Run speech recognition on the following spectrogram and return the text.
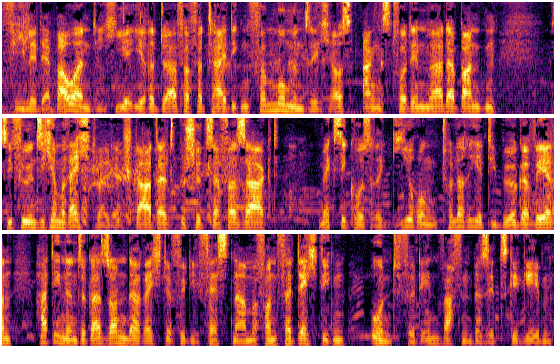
Viele der Bauern, die hier ihre Dörfer verteidigen, vermummen sich aus Angst vor den Mörderbanden. Sie fühlen sich im Recht, weil der Staat als Beschützer versagt. Mexikos Regierung toleriert die Bürgerwehren, hat ihnen sogar Sonderrechte für die Festnahme von Verdächtigen und für den Waffenbesitz gegeben.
